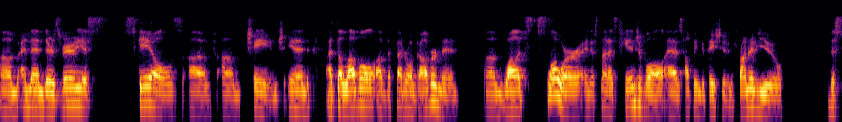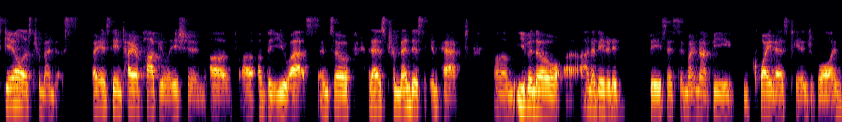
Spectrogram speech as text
Um, and then there's various scales of um, change. And at the level of the federal government, um, while it's slower and it's not as tangible as helping the patient in front of you, the scale is tremendous. Right? It's the entire population of uh, of the U.S. and so it has tremendous impact. Um, even though uh, on a day to day basis it might not be quite as tangible, and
